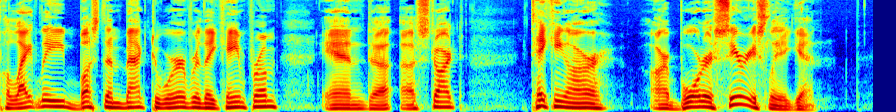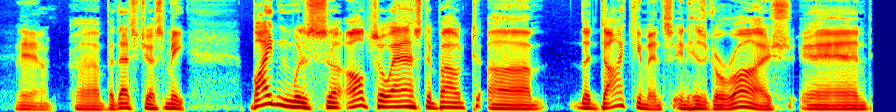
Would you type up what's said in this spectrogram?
politely bust them back to wherever they came from, and uh, uh, start taking our our border seriously again. Yeah. Uh, but that's just me. Biden was uh, also asked about um, the documents in his garage, and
